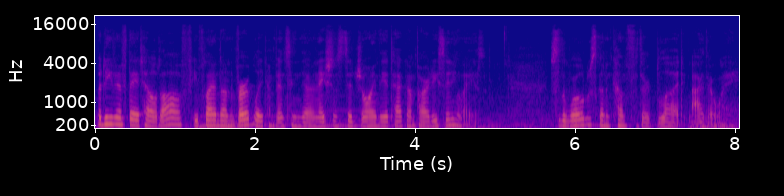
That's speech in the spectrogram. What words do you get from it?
But even if they had held off, he planned on verbally convincing the other nations to join the attack on Paradis anyways. So the world was going to come for their blood either way.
